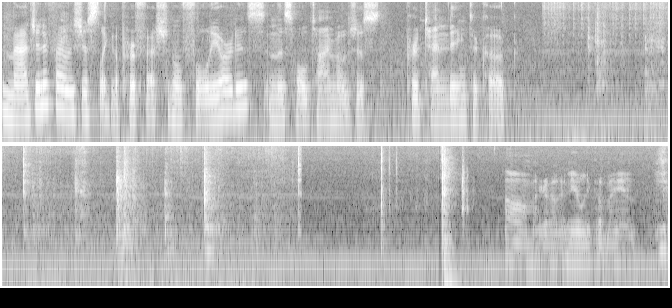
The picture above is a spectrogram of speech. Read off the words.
Imagine if I was just like a professional Foley artist and this whole time I was just pretending to cook. Oh my god, I nearly cut my hand.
